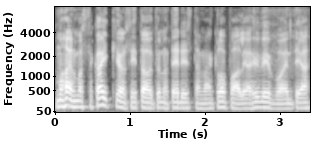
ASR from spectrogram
maailmassa. Kaikki on sitoutunut edistämään globaalia hyvinvointia.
